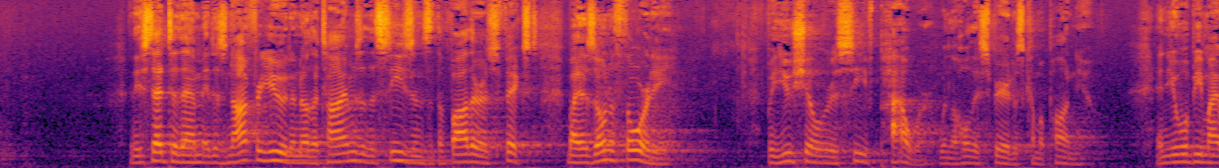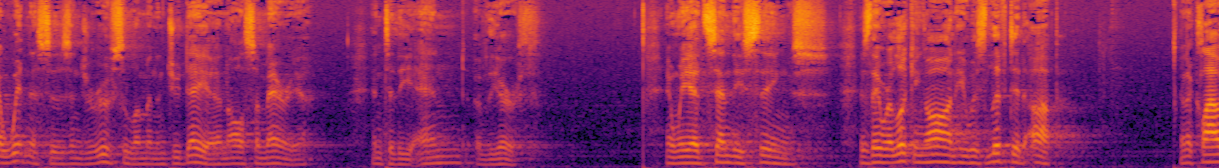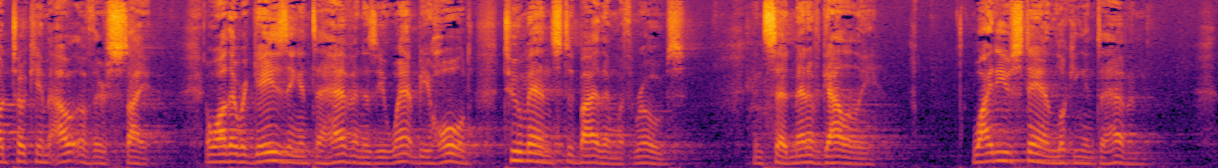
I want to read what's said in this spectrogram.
And he said to them, It is not for you to know the times and the seasons that the Father has fixed by his own authority, but you shall receive power when the Holy Spirit has come upon you. And you will be my witnesses in Jerusalem and in Judea and all Samaria and to the end of the earth. And we had said these things. As they were looking on, he was lifted up, and a cloud took him out of their sight. And while they were gazing into heaven as he went, behold, two men stood by them with robes and said, Men of Galilee, why do you stand looking into heaven?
